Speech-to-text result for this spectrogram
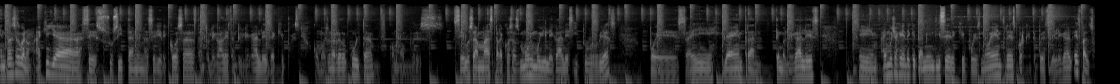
Entonces, bueno, aquí ya se suscitan una serie de cosas, tanto legales, tanto ilegales, ya que pues como es una red oculta, como pues se usa más para cosas muy muy ilegales y turbias, pues ahí ya entran temas legales. Eh, hay mucha gente que también dice de que pues no entres porque te puedes ir ilegal. Es falso.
